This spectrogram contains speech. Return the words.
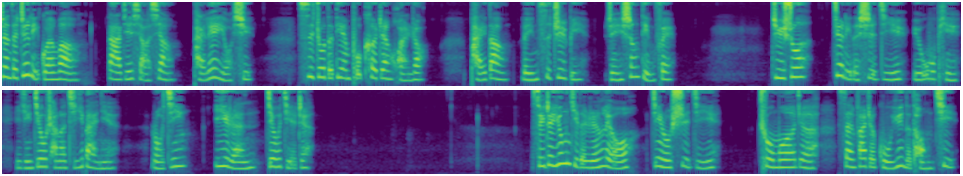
站在这里观望，大街小巷排列有序，四周的店铺客栈环绕，排档鳞次栉比。人声鼎沸。据说这里的市集与物品已经纠缠了几百年，如今依然纠结着。随着拥挤的人流进入市集，触摸着散发着古韵的铜器、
